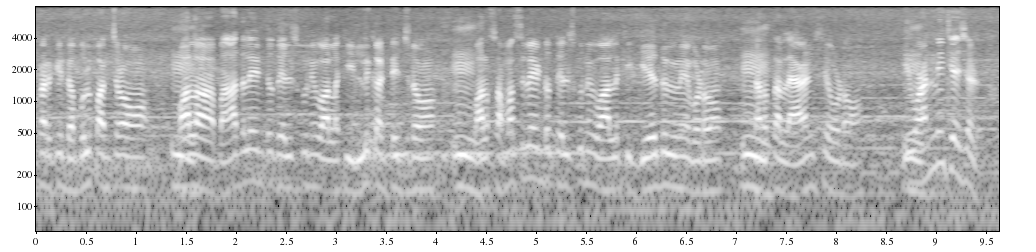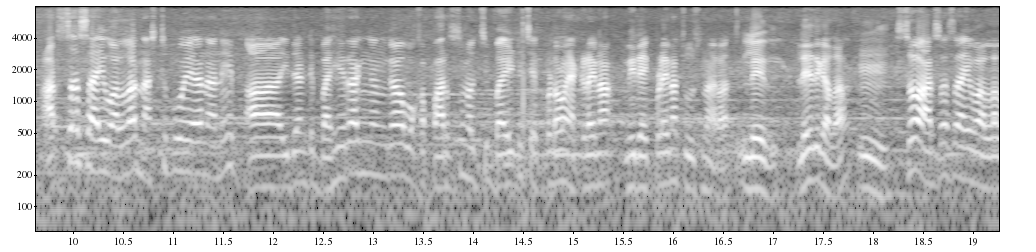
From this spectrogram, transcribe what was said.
ఒకరికి డబ్బులు పంచడం వాళ్ళ బాధలు ఏంటో తెలుసుకుని వాళ్ళకి ఇల్లు కట్టించడం. వాళ్ళ సమస్యలు ఏంటో తెలుసుకుని వాళ్ళకి గేదెలను ఇవ్వడం తర్వాత ల్యాండ్స్ ఇవ్వడం ఇవన్నీ చేశాడు. హర్ష సాయి వల్ల నష్టపోయానని ఆ, ఇదంటే బహిరంగంగా ఒక పర్సన్ వచ్చి బయట చెప్పడం ఎక్కడైనా మీరు ఎప్పుడైనా చూసినారా? లేదు. లేదు కదా. సో హర్ష సాయి వల్ల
